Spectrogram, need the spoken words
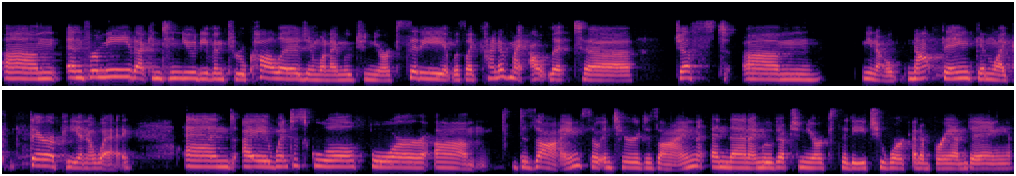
Um, and for me, that continued even through college. And when I moved to New York City, it was like kind of my outlet to just, um, you know, not think and like therapy in a way. And I went to school for um, design, so interior design. And then I moved up to New York City to work at a branding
